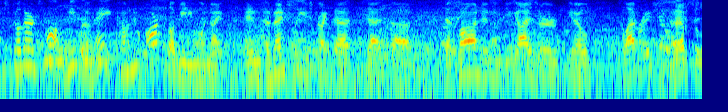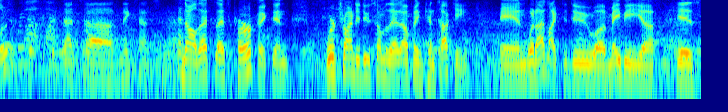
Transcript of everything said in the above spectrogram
just go there and talk, meet with them. Hey, come to our club meeting one night, and eventually you strike that that uh, that bond, and you guys are you know collaboration. Absolutely. If, that's uh, makes sense. no, that's that's perfect, and we're trying to do some of that up in Kentucky. And what I'd like to do uh, maybe uh, is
